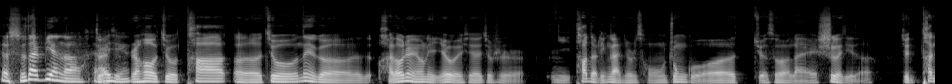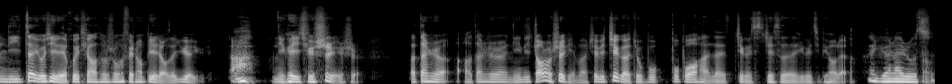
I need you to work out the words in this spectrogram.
那时代变了 还行，然后就他呃就那个海盗阵营里也有一些就是。你他的灵感就是从中国角色来设计的，就他你在游戏里会听到他说非常蹩脚的粤语啊，你可以去试一试啊，但是啊，但是你你找找视频吧，这这个就不不包含在这个这次的这个机票里了。那原来如此，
